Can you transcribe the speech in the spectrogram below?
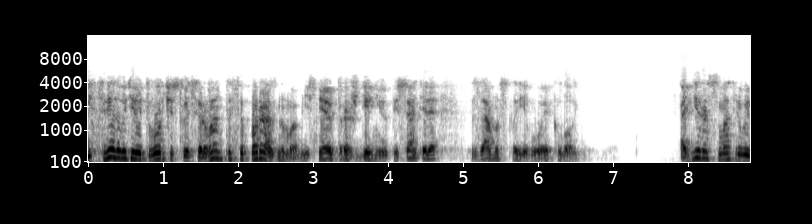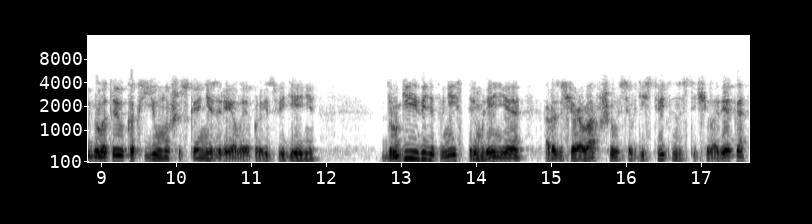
Исследователи творчества Сервантеса по-разному объясняют рождению писателя замысла его эклогии. Одни рассматривают Галатею как юношеское, незрелое произведение – Другие видят в ней стремление разочаровавшегося в действительности человека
